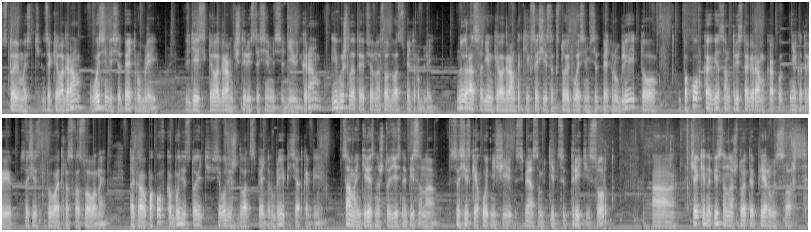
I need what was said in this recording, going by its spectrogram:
стоимость за килограмм 85 рублей. Здесь килограмм 479 грамм, и вышло это все на 125 рублей. Ну и раз 1 килограмм таких сосисок стоит 85 рублей, то упаковка весом 300 грамм, как вот некоторые сосиски бывают расфасованы, такая упаковка будет стоить всего лишь 25 рублей 50 копеек. Самое интересное, что здесь написано сосиски охотничьи с мясом птицы третий сорт, а в чеке написано, что это первый сорт.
